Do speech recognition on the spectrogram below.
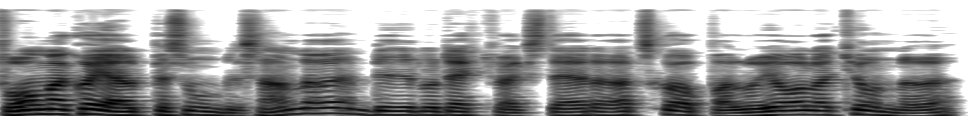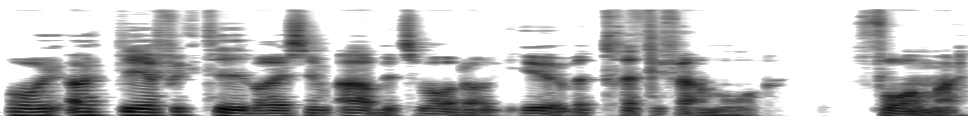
Formac har hjälpt personbilshandlare, bil och däckverkstäder att skapa lojala kunder och att bli effektivare i sin arbetsvardag i över 35 år. Formac.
